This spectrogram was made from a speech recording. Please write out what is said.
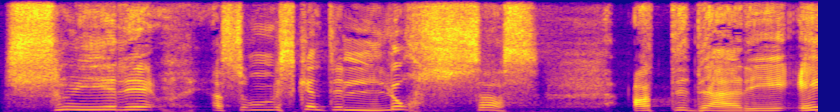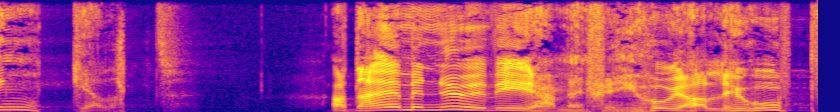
så är det, alltså vi ska inte låtsas att det där är enkelt. Att nej men nu är vi, ja men vi gör ju allihop.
